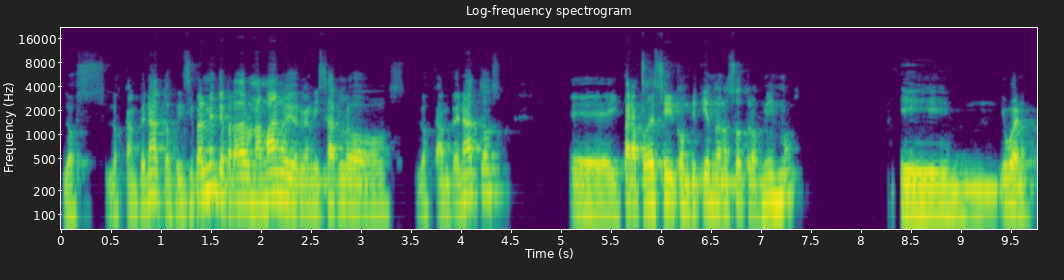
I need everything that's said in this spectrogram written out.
los, los, campeonatos, principalmente para dar una mano y organizar los, los campeonatos eh, y para poder seguir compitiendo nosotros mismos. Y, bueno,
